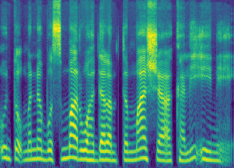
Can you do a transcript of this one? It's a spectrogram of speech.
untuk menembus maruah dalam temasya kali ini.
